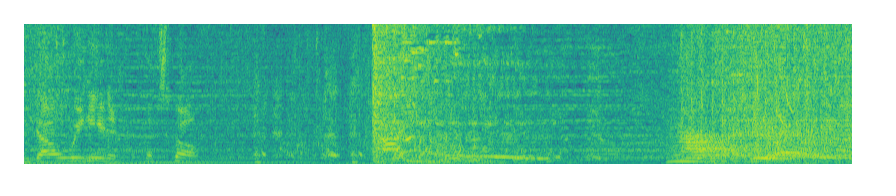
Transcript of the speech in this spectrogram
We got what we needed. Let's go. Yeah.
